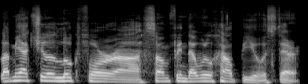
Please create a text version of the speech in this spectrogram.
Let me actually look for uh, something that will help you, Esther.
